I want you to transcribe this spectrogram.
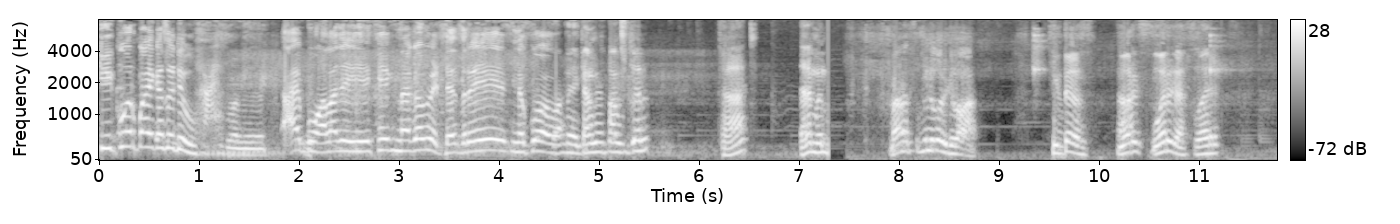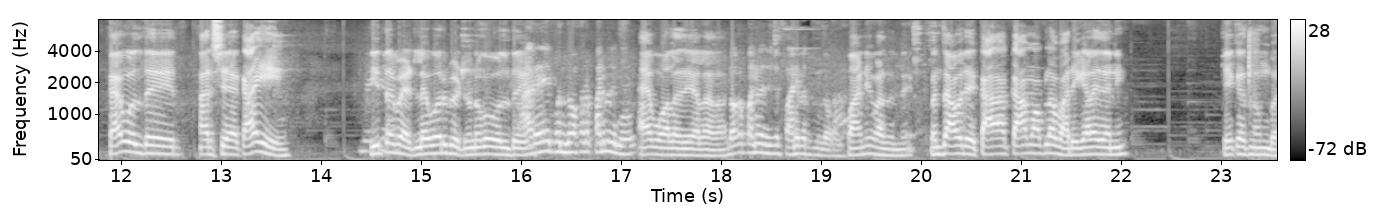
किक वर पाय कसं ठेवू? काय बोला ते एक एक नग भेटत रे. नको हा? त्याला म्हण- मला तुम्ही नको ठेवा इथं वर वर का? वर. काय बोलतोय हर्षा? काय आहे? इथं भेटलंय वर भेटू नको बोलतोय. अरे पण लोकांना पाणी पाहिजे काय बोला याला? लोकांना पाणी पाहिजे पाणी पाहिजे लोकांना. पाणी वाजत नाही. पण जाऊ दे का काम आपला भारी केलाय त्यांनी. एकच नंबर.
